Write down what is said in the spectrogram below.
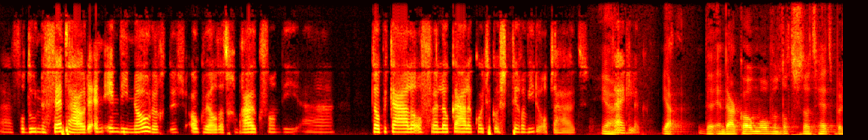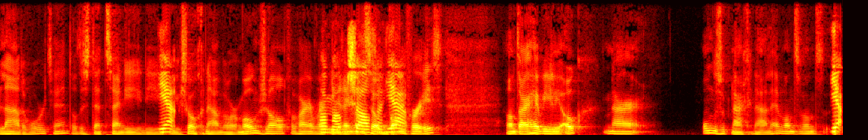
uh, voldoende vet houden. En indien nodig, dus ook wel dat gebruik van die uh, topicale of lokale corticosteroïden op de huid. Ja. Tijdelijk. Ja, de, en daar komen we op, want dat is dat het beladen woord. Hè? Dat, is, dat zijn die, die, ja. die zogenaamde hormoonzalven, waar, waar iedereen dan zo bang ja. voor is. Want daar hebben jullie ook naar onderzoek naar gedaan. Hè? Want, want, ja,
